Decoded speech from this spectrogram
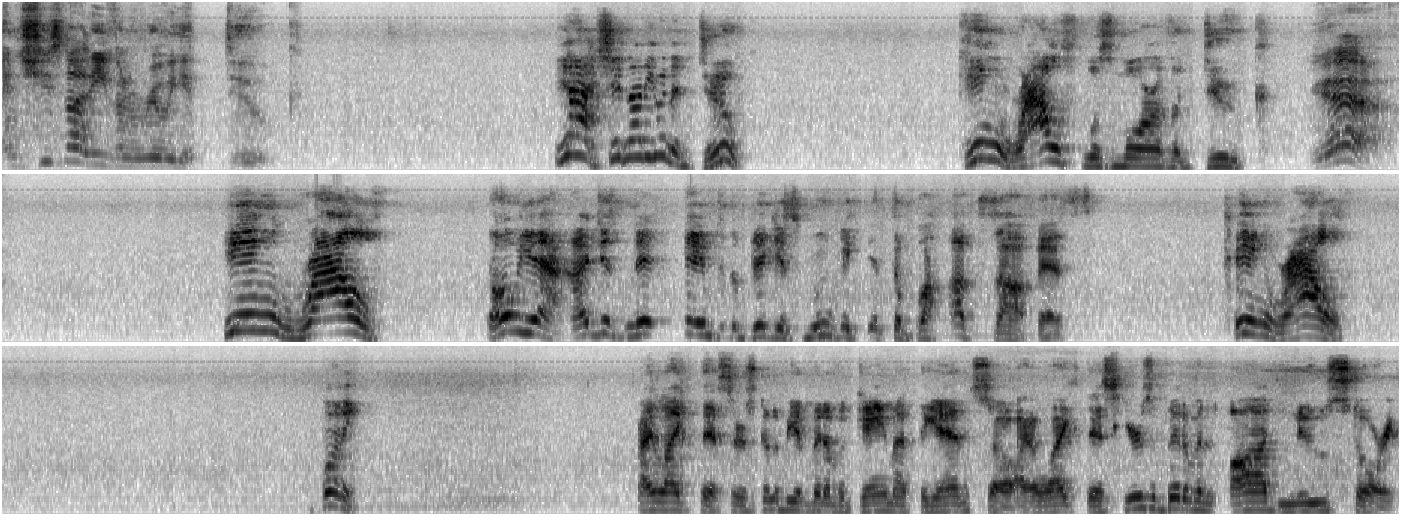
and she's not even really a duke. Yeah, she's not even a duke. King Ralph was more of a duke. Yeah. King Ralph. Oh yeah, I just named the biggest movie at the box office. King Ralph. Funny. I like this. There's going to be a bit of a game at the end, so I like this. Here's a bit of an odd news story.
